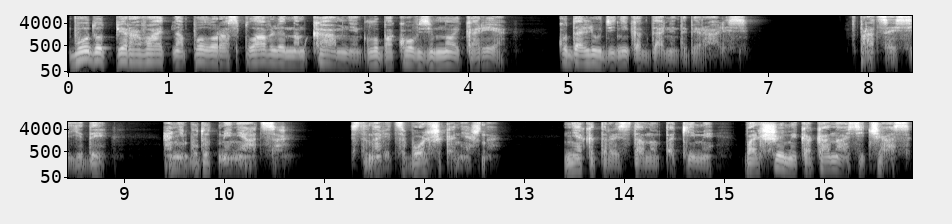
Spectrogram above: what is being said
будут пировать на полурасплавленном камне глубоко в земной коре, куда люди никогда не добирались. В процессе еды они будут меняться. Становиться больше, конечно. Некоторые станут такими большими, как она сейчас,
